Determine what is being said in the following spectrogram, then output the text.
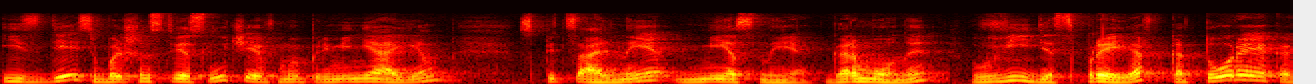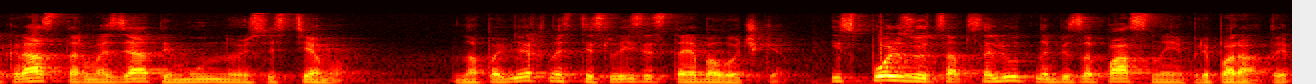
И здесь в большинстве случаев мы применяем специальные местные гормоны в виде спреев, которые как раз тормозят иммунную систему на поверхности слизистой оболочки. Используются абсолютно безопасные препараты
